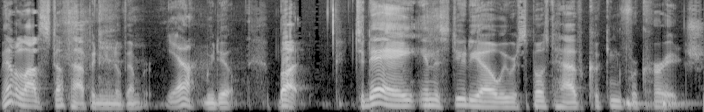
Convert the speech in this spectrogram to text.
we have a lot of stuff happening in November. Yeah. We do. But today in the studio, we were supposed to have Cooking for Courage,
